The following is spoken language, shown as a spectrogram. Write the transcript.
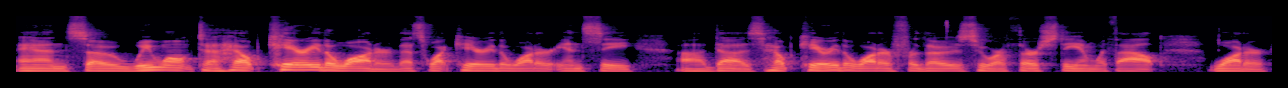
And so we want to help carry the water. That's what Carry the Water NC uh, does help carry the water for those who are thirsty and without water.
